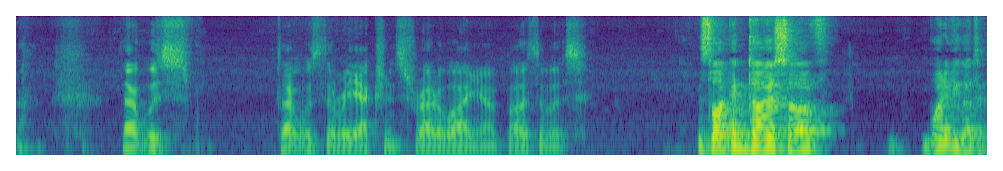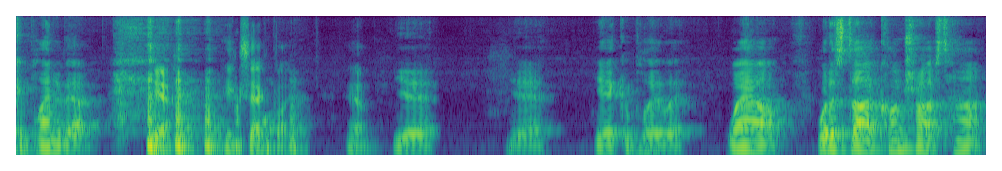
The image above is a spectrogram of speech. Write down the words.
that was that was the reaction straight away. You know, both of us. It's like a dose of what have you got to complain about? Yeah, exactly. Yeah, Yeah, yeah, yeah, completely. Wow, what a stark contrast, huh?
